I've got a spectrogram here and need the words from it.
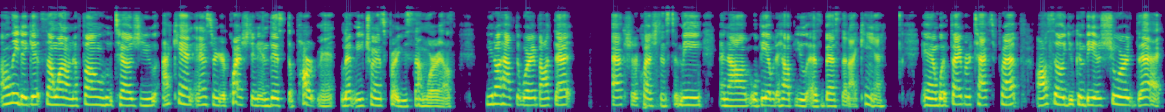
only to get someone on the phone who tells you, I can't answer your question in this department. Let me transfer you somewhere else. You don't have to worry about that. Ask your questions to me, and I will be able to help you as best that I can. And with Favor Tax Prep, also you can be assured that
